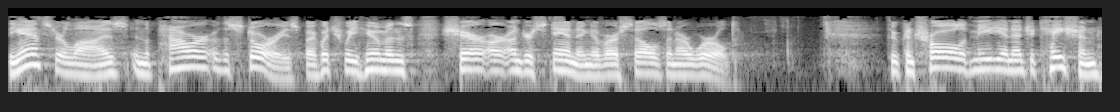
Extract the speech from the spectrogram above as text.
The answer lies in the power of the stories by which we humans share our understanding of ourselves and our world. Through control of media and education,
